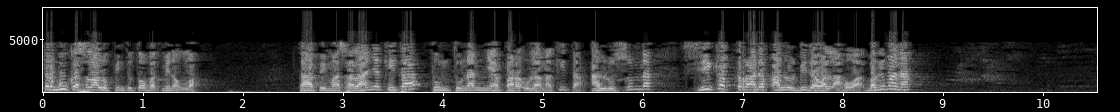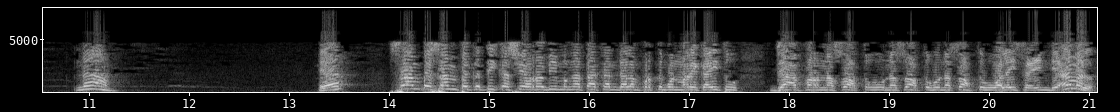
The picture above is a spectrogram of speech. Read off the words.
Terbuka selalu pintu tobat min Allah. Tapi masalahnya kita, tuntunannya para ulama kita, ahlu sunnah, sikap terhadap ahlul bidah wal ahwa. Bagaimana? Nah, ya, sampai-sampai ketika Syekh Rabi mengatakan dalam pertemuan mereka itu, Ja'far nasahtuhu, nasahtuhu, nasahtuhu, walaysa indi amal.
